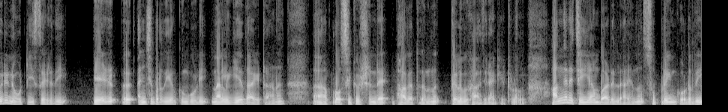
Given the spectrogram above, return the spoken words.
ഒരു നോട്ടീസ് എഴുതി ഏഴ് അഞ്ച് പ്രതികൾക്കും കൂടി നൽകിയതായിട്ടാണ് പ്രോസിക്യൂഷന്റെ ഭാഗത്ത് നിന്ന് തെളിവ് ഹാജരാക്കിയിട്ടുള്ളത്. അങ്ങനെ ചെയ്യാൻ പാടില്ല എന്ന് സുപ്രീം കോടതി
